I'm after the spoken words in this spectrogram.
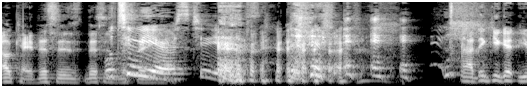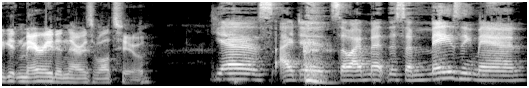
okay, this is this well, is two years, two years. I think you get you get married in there as well too. Yes, I did. So I met this amazing man.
